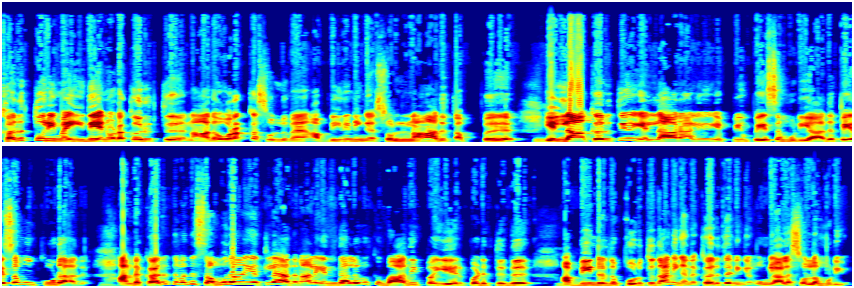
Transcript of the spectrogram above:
கருத்துரிமை இது என்னோட கருத்து. நான் அதை. உறக்க சொல்லுவேன் அப்படின்னு நீங்க சொன்னா அது தப்பு. எல்லா கருத்தையும் எல்லாராலையும் எப்பயும் பேச முடியாது. பேசவும் கூடாது. அந்த கருத்து வந்து சமுதாயத்துல அதனால எந்த அளவுக்கு பாதிப்பை ஏற்படுத்துது அப்படின்றத பொறுத்து தான் நீங்க அந்த கருத்தை நீங்க உங்களால சொல்ல முடியும்.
